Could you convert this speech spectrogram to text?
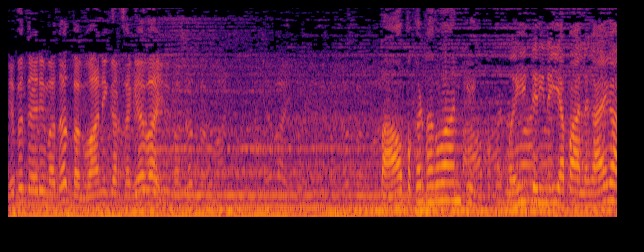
ये भी तेरी मदद भगवान ही कर सके भाई। पाव पकड़ भगवान के वही तेरी नैया पार लगाएगा।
